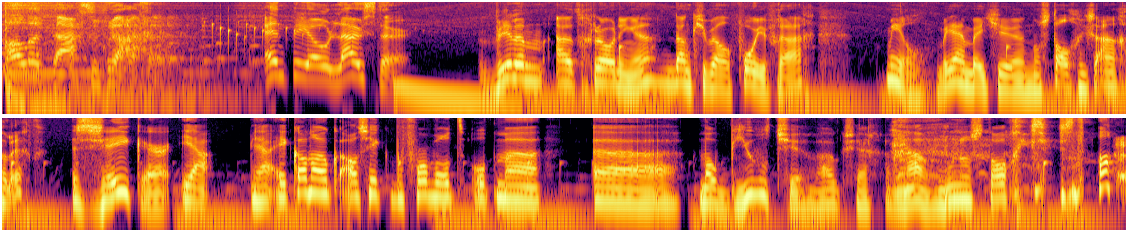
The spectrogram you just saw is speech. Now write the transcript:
Alledaagse Vragen. NPO Luister. Willem uit Groningen, dankjewel voor je vraag. Merel, ben jij een beetje nostalgisch aangelegd? Zeker, ja. Ja, ik kan ook als ik bijvoorbeeld op mijn eh, mobieltje, wou ik zeggen. Nou, hoe nostalgisch is dat?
